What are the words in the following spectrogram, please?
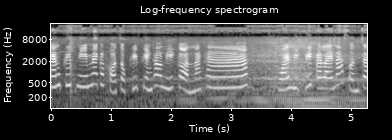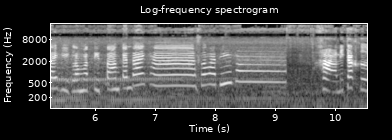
งั้นคลิปนี้แม่ก็ขอจบคลิปเพียงเท่านี้ก่อนนะคะ ไว้มีคลิปอะไรน่าสนใจอีกเรามาติดตามกันได้ค่ะ สดีค่ะ ค่ะ อันนี้ก็คือ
